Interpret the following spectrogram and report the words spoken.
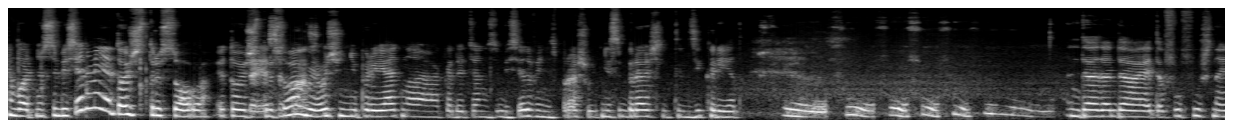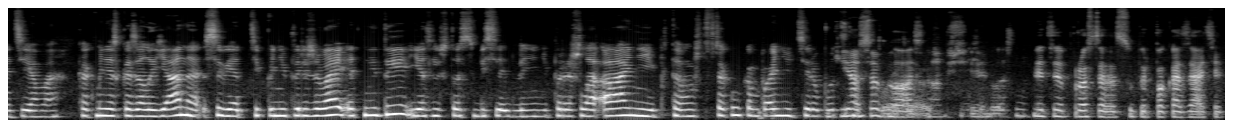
Вот, но собеседование это очень стрессово. Это очень да, стрессово и очень неприятно, когда тебя на собеседовании спрашивают, не собираешься ли ты в декрет. Да-да-да, это фуфушная тема. Как мне сказала Яна, Свет, типа, не переживай, это не ты, если что, собеседование не прошла, а они, потому что в такую компанию идти работать Я согласна стоит. Я вообще. Согласна. Это просто супер показатель,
